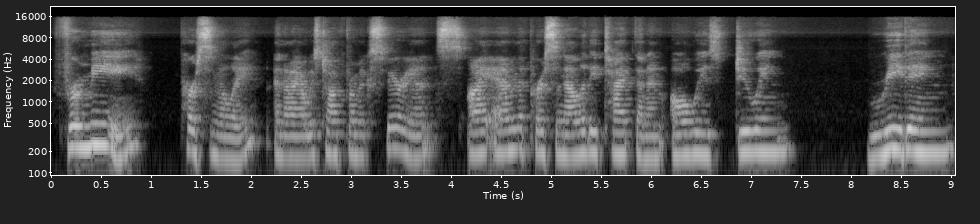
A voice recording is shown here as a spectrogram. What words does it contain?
For me personally, and I always talk from experience, I am the personality type that I'm always doing, reading,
